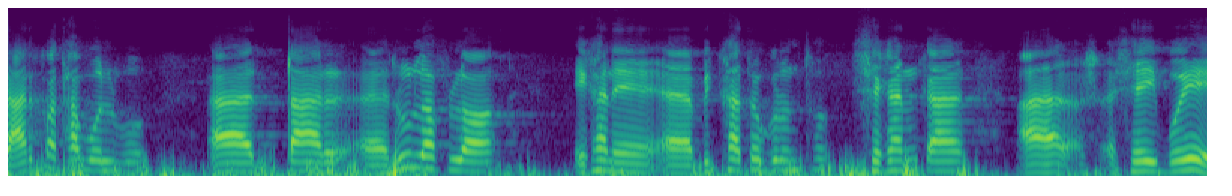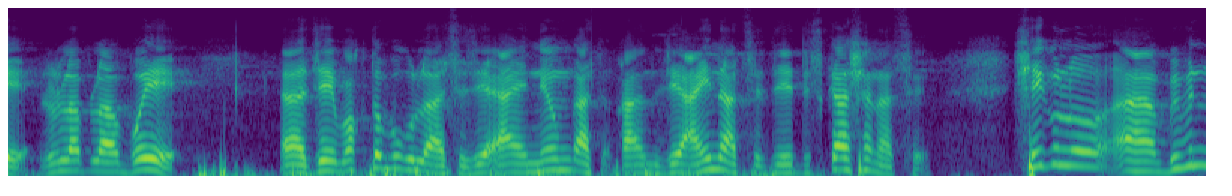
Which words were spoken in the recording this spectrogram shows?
তার কথা বলব। তার রুল অফ ল এখানে বিখ্যাত গ্রন্থ। সেখানকার আর সেই বইয়ে রুল অফ ল বইয়ে যে বক্তব্যগুলো আছে, যে আইন নিয়ম যে আইন আছে, যে ডিসকাশন আছে, সেগুলো বিভিন্ন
